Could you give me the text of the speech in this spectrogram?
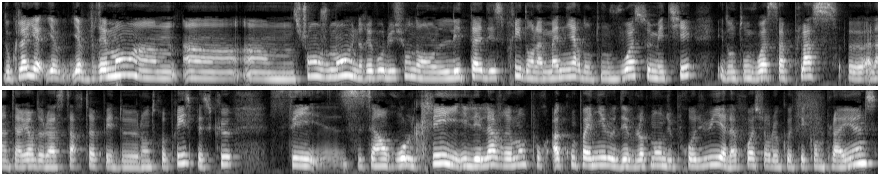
Donc là, il y a, y, y a, vraiment un, un, changement, une révolution dans l'état d'esprit, dans la manière dont on voit ce métier et dont on voit sa place euh, à l'intérieur de la start-up et de l'entreprise, parce que c'est un rôle clé. Il est là vraiment pour accompagner le développement du produit, à la fois sur le côté compliance,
